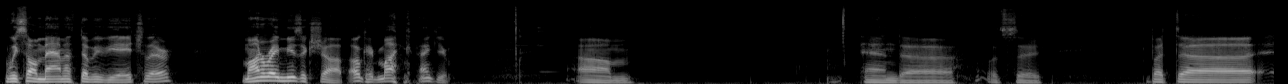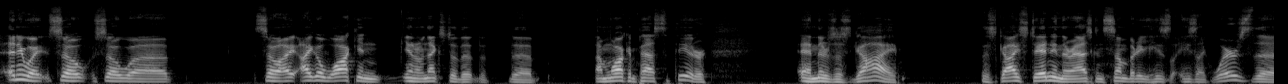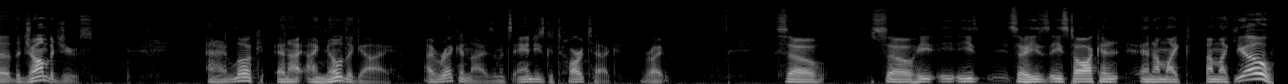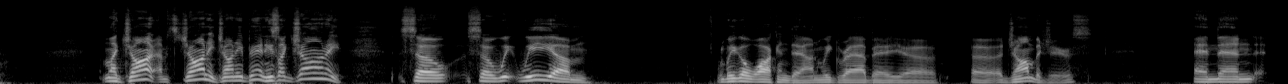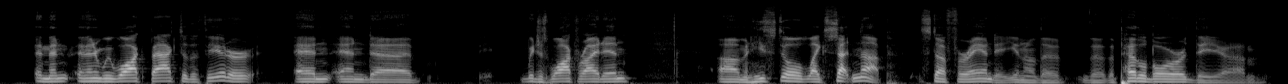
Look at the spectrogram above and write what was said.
We saw Mammoth WVH there, Monterey Music Shop. Okay, Mike, thank you. Um, and uh, let's see, but uh, anyway, so so uh, so I, I go walking, you know, next to the, the the I'm walking past the theater, and there's this guy, this guy standing there asking somebody. He's he's like, "Where's the the Jamba Juice?" And I look, and I I know the guy. I recognize him. It's Andy's guitar tech, right? So so he, he he's so he's he's talking, and I'm like I'm like yo, I'm like John, it's Johnny, Johnny Bean. He's like Johnny. So so we we um we go walking down. We grab a uh, a Jamba Juice, and then and then and then we walk back to the theater, and and uh, we just walk right in. Um, and he's still like setting up stuff for Andy. You know the the the pedal board, the um,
